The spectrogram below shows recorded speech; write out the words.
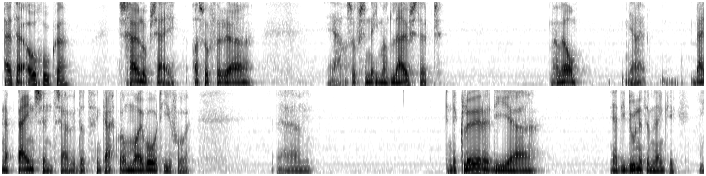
uit haar ooghoeken schuin opzij, alsof, er, eh, ja, alsof ze naar iemand luistert maar wel ja, bijna pijnzend. Zou, dat vind ik eigenlijk wel een mooi woord hiervoor. Ehm, en de kleuren, die, eh, ja, die doen het hem, denk ik. Ja.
